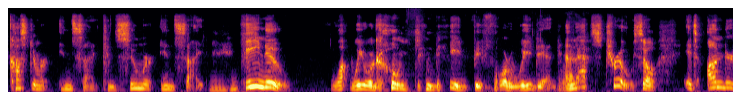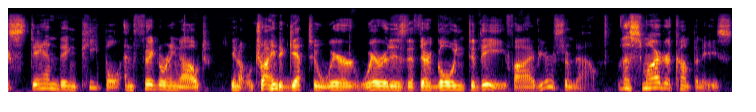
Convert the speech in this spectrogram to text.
customer insight, consumer insight. Mhm. He knew what we were going to need before we did. Right. And that's true. So it's understanding people and figuring out, you know, trying to get to where where it is that they're going to be 5 years from now. The smarter companies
